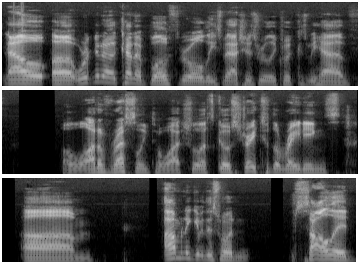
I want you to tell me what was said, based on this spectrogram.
Now, uh, we're gonna kind of blow through all these matches really quick because we have a lot of wrestling to watch. So let's go straight to the ratings. Um, I'm gonna give this one solid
